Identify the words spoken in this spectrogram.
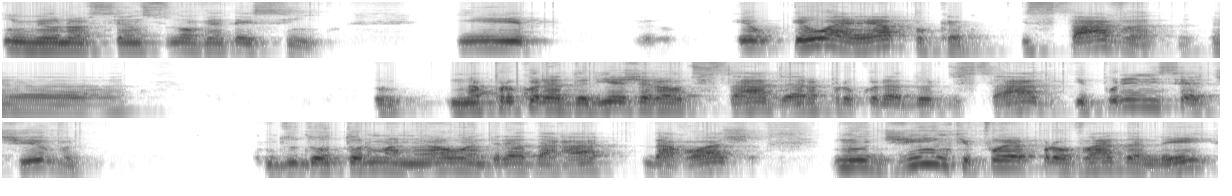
em 1995. E eu, eu à época, estava uh, na Procuradoria-Geral do Estado, era procurador do Estado, e por iniciativa do doutor Manuel André da, da Rocha, No dia em que foi aprovada a lei,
